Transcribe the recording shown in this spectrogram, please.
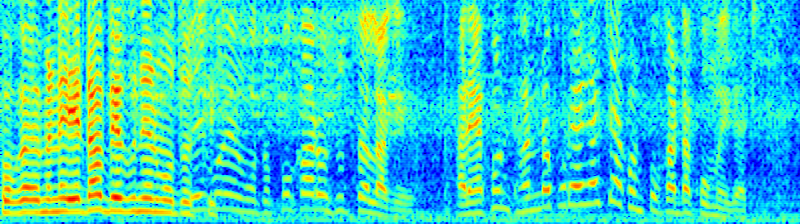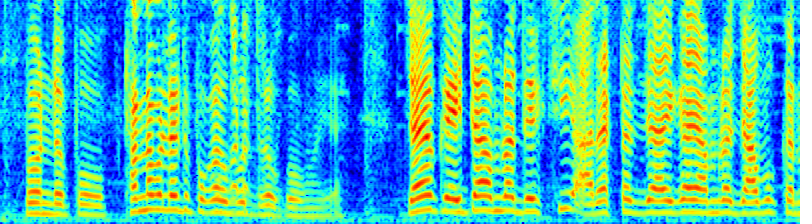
পোকা- মানে এটাও বেগুনের মতো বেগুনের মতো পোকার ওষুধটা লাগে। আর এখন ঠান্ডা পড়ে গেছে এখন পোকাটা কমে গেছে। ঠান্ডা পড়লে একটু পোকার উপদ্রব কমে যায়। যাই হোক এইটা আমরা দেখছি। আর একটা জায়গায় আমরা যাব কেন?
